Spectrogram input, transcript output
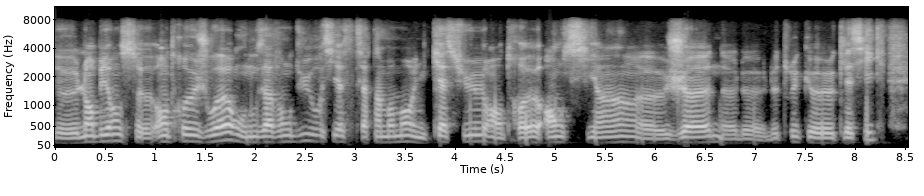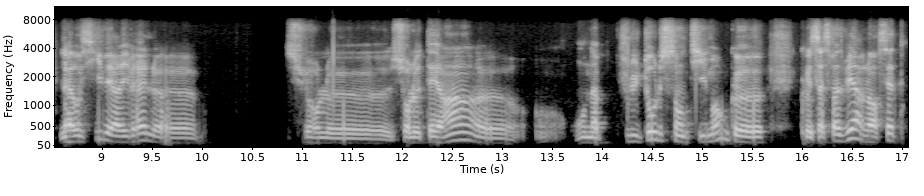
l'ambiance entre joueurs, on nous a vendu aussi à certains moments une cassure entre anciens, jeunes, le, truc classique. Là aussi, les rivales sur le, terrain, euh, on a plutôt le sentiment que, ça se passe bien. Alors, certes,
